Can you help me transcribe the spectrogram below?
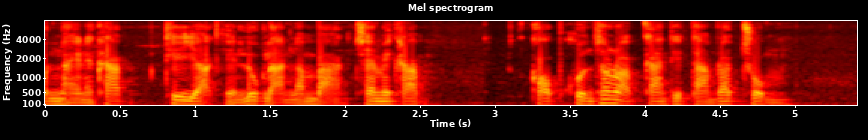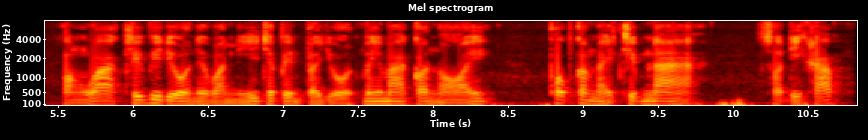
คนไหนนะครับ ที่อยากเห็นลูกหลานลำบากใช่ไหมครับ ขอบคุณสำหรับการติดตามรับชม หวังว่าคลิปวิดีโอในวันนี้จะเป็นประโยชน์ไม่มากก็น้อย พบกันใหม่คลิปหน้า สวัสดีครับ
